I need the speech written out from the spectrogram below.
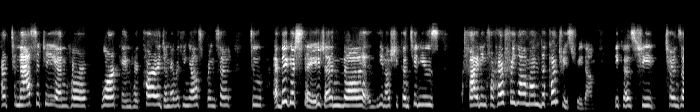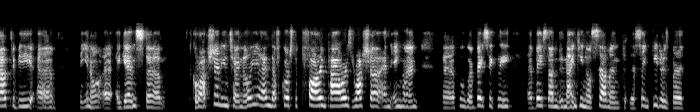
her tenacity and her work and her courage and everything else brings her to a bigger stage. And uh, you know she continues fighting for her freedom and the country's freedom because she turns out to be uh, you know uh, against um, corruption internally. And of course the foreign powers russia and england uh, who were basically uh, based on the 1907 st petersburg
